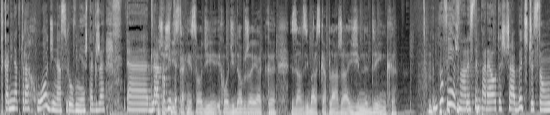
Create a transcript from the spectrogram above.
Tkanina, która chłodzi nas również, także e, dla Chociaż kobiety... nic tak nie chłodzi, chłodzi dobrze jak e, zanzibarska plaża i zimny drink. No wiesz, no ale z tym pareo też trzeba być, czy z tą,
